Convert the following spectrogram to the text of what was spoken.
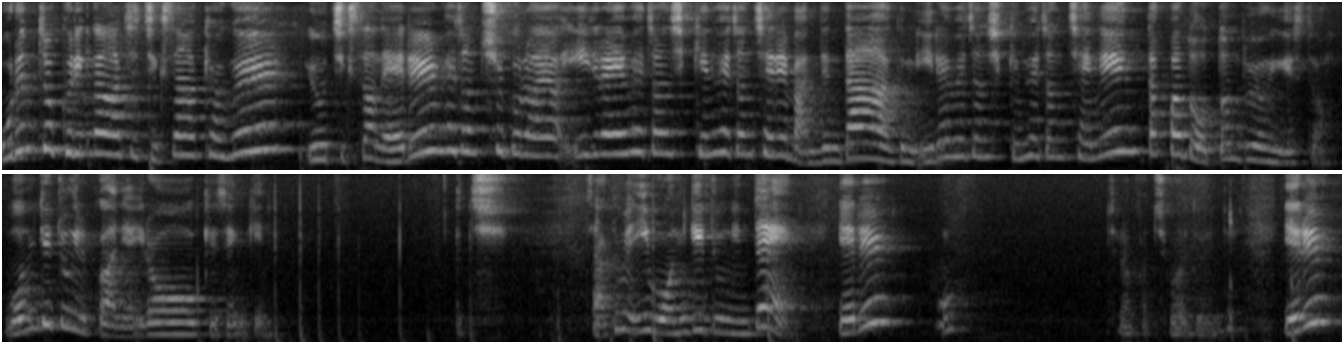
오른쪽 그림과 같이 직사각형을 요 직선 L을 회전축으로 하여 1에 회전시킨 회전체를 만든다. 그럼 1에 회전시킨 회전체는 딱 봐도 어떤 도형이겠어? 원기둥일 거 아니야. 이렇게 생긴. 그치? 자, 그러면 이 원기둥인데 얘를 어? 쟤랑 같이 봐야 되는데 얘를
